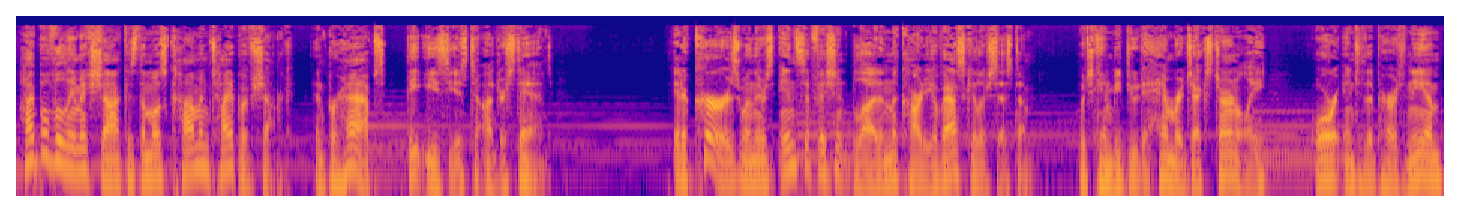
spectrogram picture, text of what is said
Hypovolemic shock is the most common type of shock and perhaps the easiest to understand. It occurs when there's insufficient blood in the cardiovascular system, which can be due to hemorrhage externally, or into the peritoneum,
